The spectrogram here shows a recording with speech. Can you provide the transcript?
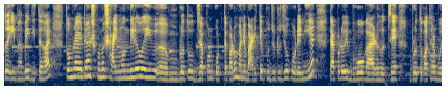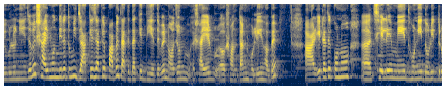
তো এইভাবেই দিতে হয়। তোমরা এটা কোনো সাই মন্দিরেও এই ব্রত উদযাপন করতে পারো। মানে বাড়িতে পুজো টুজো করে নিয়ে তারপরে ওই ভোগ আর হচ্ছে ব্রতকথার বইগুলো নিয়ে যাবে। সাই মন্দিরে তুমি যাকে যাকে পাবে তাকে তাকে দিয়ে দেবে। নজন সাইয়ের সন্তান হলেই হবে। আর এটাতে কোনো ছেলে, মেয়ে, ধনী, দরিদ্র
